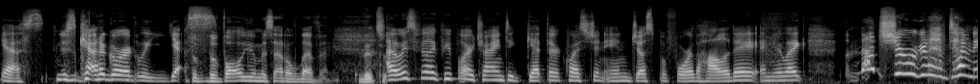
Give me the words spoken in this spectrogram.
yes. Just categorically, yes. The, the volume is at 11. That's I always feel like people are trying to get their question in just before the holiday, and you're like, I'm not sure we're going to have time to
